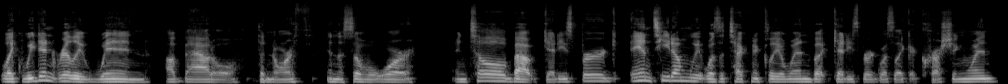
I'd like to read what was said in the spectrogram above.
like we didn't really win a battle, the North in the Civil War until about Gettysburg. Antietam wa- was a technically a win, but Gettysburg was like a crushing win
